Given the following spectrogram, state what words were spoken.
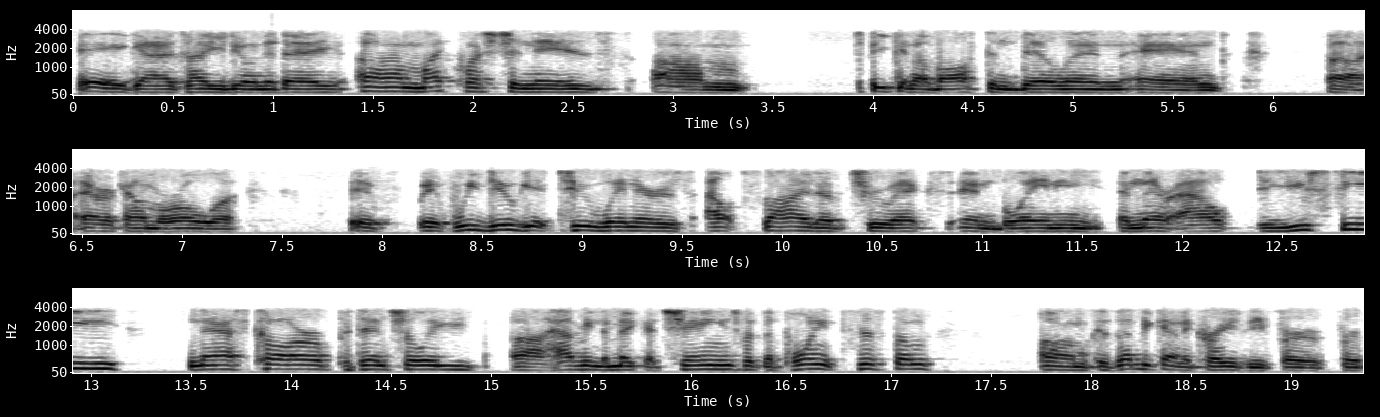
Hey guys, how you doing today? Um, my question is, um, speaking of Austin Dillon and uh, Aric Almirola, if if we do get two winners outside of Truex and Blaney and they're out, do you see NASCAR potentially uh, having to make a change with the point system? Because that'd be kind of crazy for for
